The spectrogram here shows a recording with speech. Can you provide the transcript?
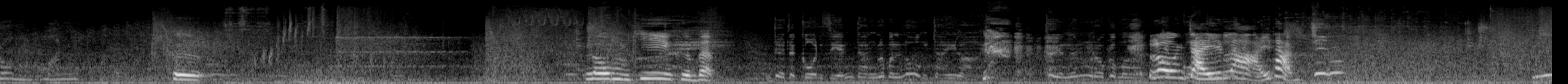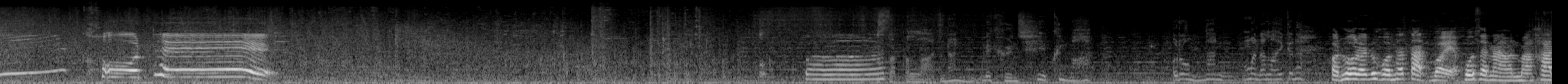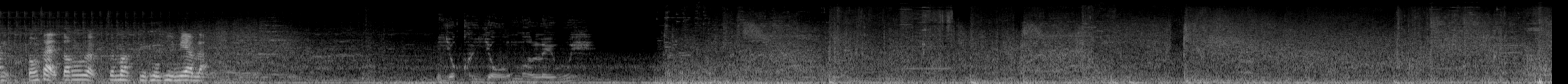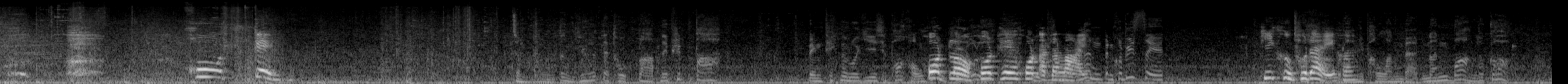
ร่มมันคือลมพี่คือแบบ ได้ตะโกนเสียงดังแล้วมันโล่งใจหลายถ้าอย่างนั้นเราก็มาโล่งใจหลายถามจริงนี่โคตรเท่ป๊าดสัตว์ประหลาดนั่นไม่คืนชีพขึ้นมา ร่มนั่นมันอะไรกันนะ ขอโทษนะทุกคนถ้าตัดบ่อยอะโฆษณามันมาขั้นสงสัยต้องแบบสมัคร YouTube พรีเมียมละ เทคโนโลยีเฉพาะของโคตรหล่อโคตรเท่โคตรอันตราย นั่นเป็นคนพิเศษพี่คือผู้ใดคะเรามีพลังแบบนั้นบ้างแล้วก็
